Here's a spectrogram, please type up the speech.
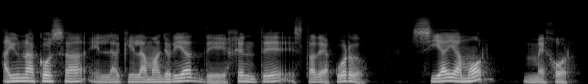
hay una cosa en la que la mayoría de gente está de acuerdo. Si hay amor, mejor.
